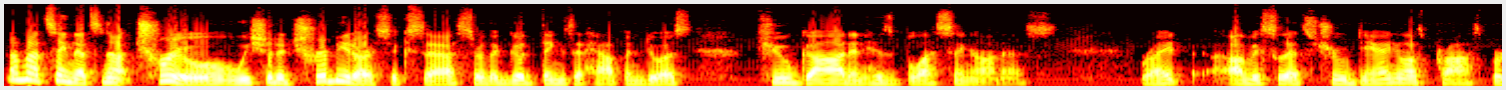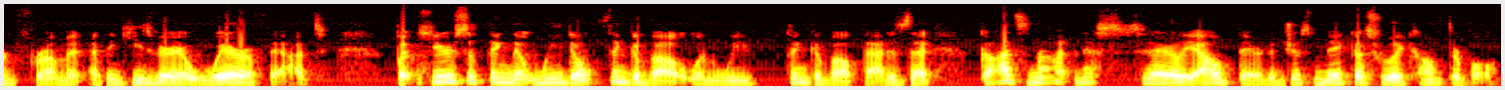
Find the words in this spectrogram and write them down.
Now, I'm not saying that's not true. We should attribute our success or the good things that happen to us to God and His blessing on us right? Obviously, that's true. Daniel has prospered from it. I think he's very aware of that. But here's the thing that we don't think about when we think about that is that God's not necessarily out there to just make us really comfortable.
